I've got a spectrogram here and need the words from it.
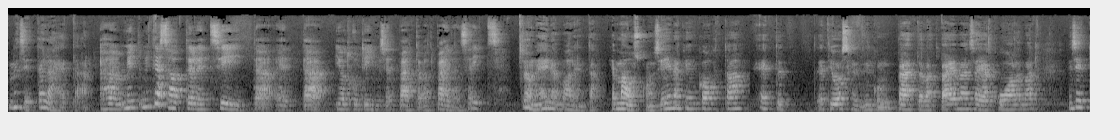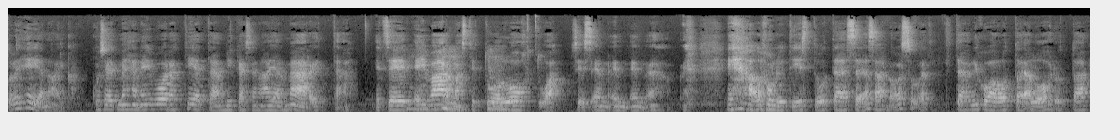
niin sitten lähdetään. Äh, mit, mitä sä ajattelet siitä, että jotkut ihmiset päättävät päivänsä itse? Se on heidän valinta. Ja mä uskon siinäkin kohtaa, että, että jos he niin päättävät päivänsä ja kuolevat, niin sitten oli heidän aika. Kun se, että mehän ei voida tietää, mikä sen ajan määrittää. Että se ei, mm. ei varmasti tuo mm. lohtua. Siis en, en, en, en halua nyt istua tässä ja sanoa sinulle, että tämä niin auttaa ja lohduttaa.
